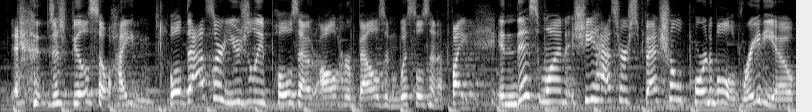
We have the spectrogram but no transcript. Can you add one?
just feels so heightened. While Dazzler usually pulls out all her bells and whistles in a fight, in this one she has her special portable radio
